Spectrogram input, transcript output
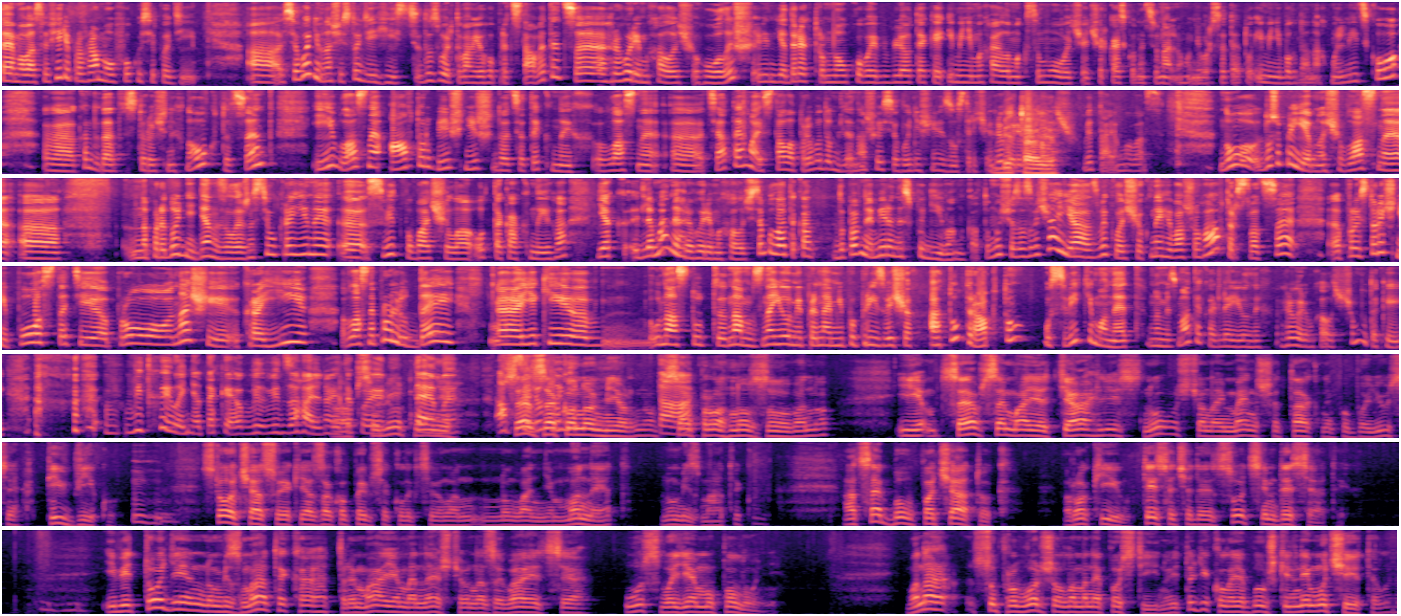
Вітаємо вас в ефірі. Програма у фокусі подій. А, Сьогодні в нашій студії гість. Дозвольте вам його представити. Це Григорій Михайлович Голиш. Він є директором наукової бібліотеки імені Михайла Максимовича Черкаського національного університету імені Богдана Хмельницького, е, кандидат історичних наук, доцент і, власне, автор більш ніж 20 книг. Власне, е, ця тема і стала приводом для нашої сьогоднішньої зустрічі. Григорій Вітаю. Михайлович, вітаємо вас. Ну, дуже приємно, що власне. Напередодні Дня Незалежності України е, світ побачила от така книга. Як для мене, Григорій Михайлович, це була така до певної міри несподіванка, тому що зазвичай я звикла, що книги вашого авторства це е, про історичні постаті, про наші краї, власне, про людей, е, які у нас тут нам знайомі, принаймні по прізвищах. А тут раптом у світі монет, нумізматика для юних. Григорій Михайлович, чому такий відхилення таке від загальної такої теми? ні. Абсолютно все закономірно, Так. все прогнозовано. І це все має тяглість, ну, щонайменше так, не побоюся, піввіку. З того часу, як я захопився колекціонуванням монет, нумізматикою, а це був початок років 1970-х. І відтоді нумізматика тримає мене, що називається, у своєму полоні. Вона супроводжувала мене постійно. І тоді, коли я був шкільним учителем,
